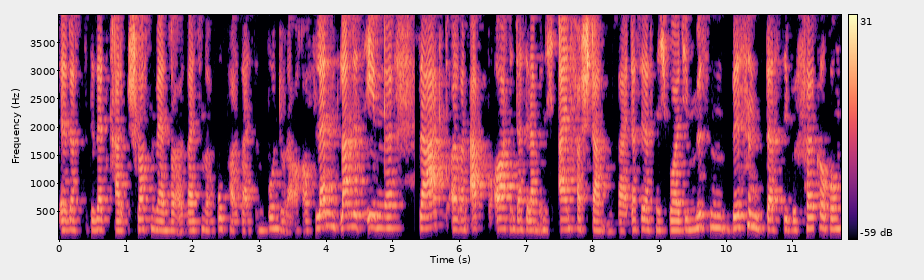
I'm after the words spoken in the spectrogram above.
äh, das Gesetz gerade beschlossen werden soll, sei es in Europa, sei es im Bund oder auch auf Land Landesebene. Sagt euren Abgeordneten, dass ihr damit nicht einverstanden seid, dass ihr das nicht wollt. Die müssen wissen, dass die Bevölkerung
